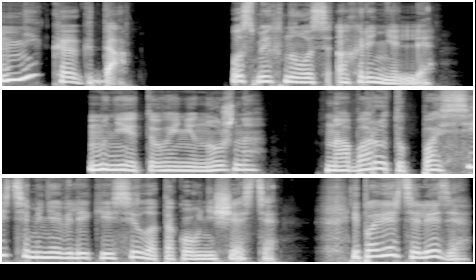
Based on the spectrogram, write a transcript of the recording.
Никогда!» Усмехнулась Охренелли. «Мне этого и не нужно», Наоборот, упасите меня, великие силы, от такого несчастья. И поверьте, леди,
